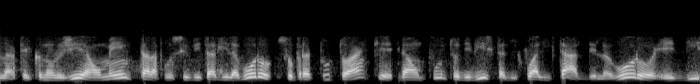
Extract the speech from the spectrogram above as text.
la tecnologia aumenta la possibilità di lavoro soprattutto anche da un punto di vista di qualità del lavoro e di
